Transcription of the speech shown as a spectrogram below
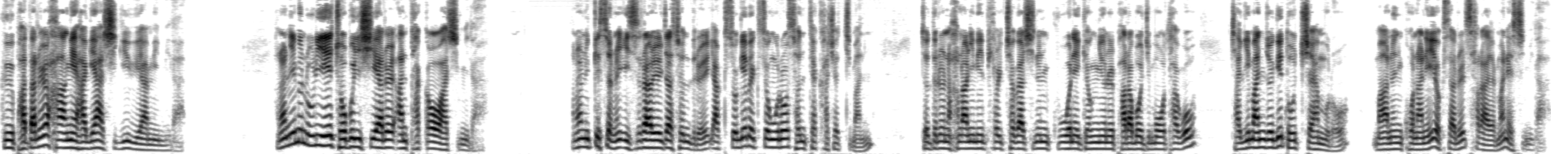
그 바다를 항해하게 하시기 위함입니다. 하나님은 우리의 좁은 시야를 안타까워하십니다. 하나님께서는 이스라엘 자손들을 약속의 백성으로 선택하셨지만 저들은 하나님이 펼쳐가시는 구원의 경륜을 바라보지 못하고 자기 만족에 도취함으로 많은 고난의 역사를 살아야만 했습니다.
